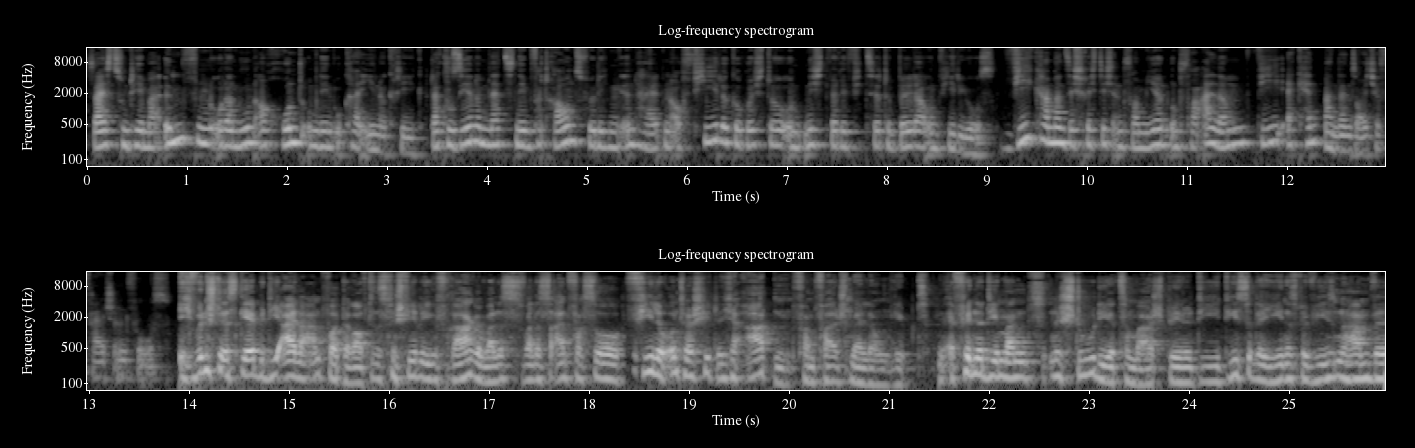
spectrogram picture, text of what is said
sei es zum Thema Impfen oder nun auch rund um den Ukraine-Krieg. Da kursieren im Netz neben vertrauenswürdigen Inhalten auch viele Gerüchte und nicht verifizierte Bilder und Videos. Wie kann man sich richtig informieren und vor allem, wie erkennt man denn solche Falschinfos? Ich wünschte, es gäbe die eine Antwort darauf. Das ist eine schwierige Frage, weil es, weil es einfach so viele unterschiedliche Arten von Falschmeldungen gibt. Erfindet jemand eine Studie, Studie zum Beispiel, die dies oder jenes bewiesen haben will,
